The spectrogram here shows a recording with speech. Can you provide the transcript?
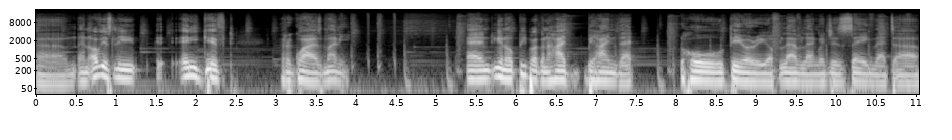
Um, and obviously any gift requires money. And you know people are going to hide behind that whole theory of love languages saying that uh,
